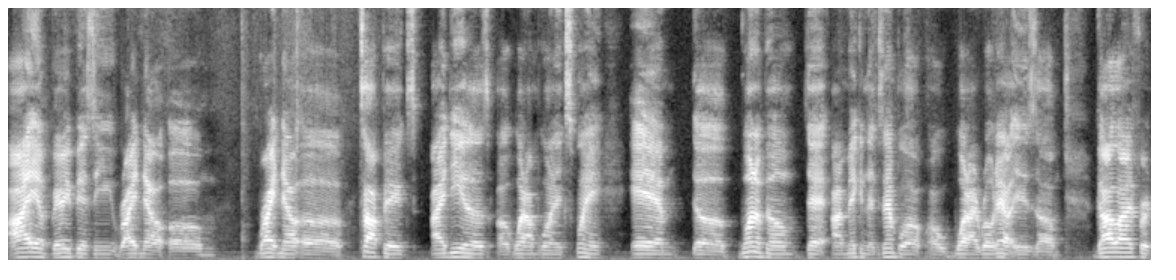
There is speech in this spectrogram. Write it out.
I am very busy right now. Um, right now, uh, topics ideas of what I'm going to explain, and uh, one of them that I'm making an example of, of what I wrote out is um, guidelines for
